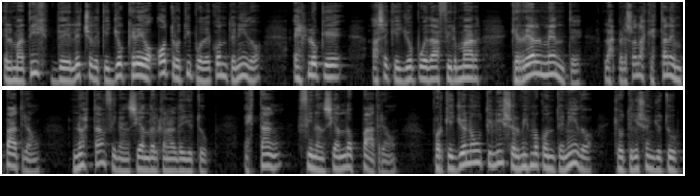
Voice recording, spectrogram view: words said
el matiz del hecho de que yo creo otro tipo de contenido es lo que hace que yo pueda afirmar que realmente las personas que están en Patreon no están financiando el canal de YouTube, están financiando Patreon, porque yo no utilizo el mismo contenido que utilizo en YouTube,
